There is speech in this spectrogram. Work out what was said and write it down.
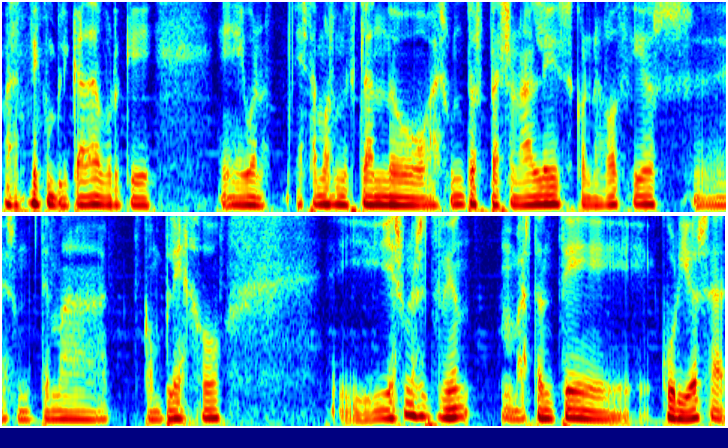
bastante complicada porque eh, bueno, estamos mezclando asuntos personales con negocios, eh, es un tema complejo y es una situación bastante curiosa,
